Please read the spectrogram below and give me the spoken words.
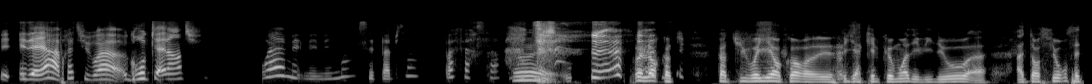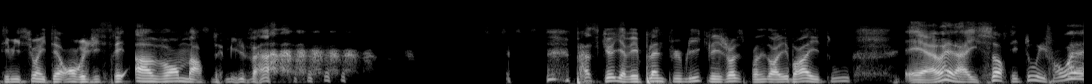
et, et derrière, après, tu vois, gros câlin, tu ouais, mais, mais, mais non, c'est pas bien, faut pas faire ça. Ouais. Ou alors quand tu, quand tu voyais encore euh, il y a quelques mois des vidéos, euh, attention, cette émission a été enregistrée avant mars 2020. Parce qu'il y avait plein de public, les gens se prenaient dans les bras et tout. Et euh, ouais, là, ils sortent et tout, ils font ouais,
